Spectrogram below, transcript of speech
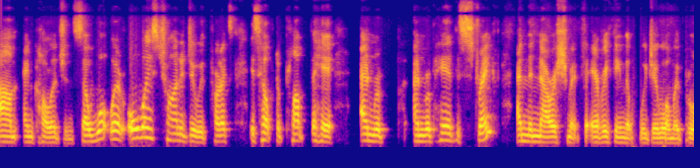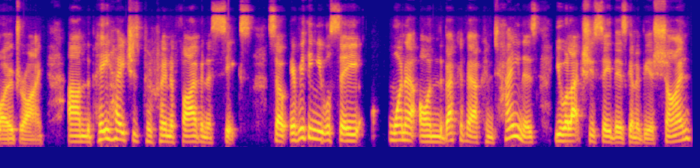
um, and collagen. So what we're always trying to do with products is help to plump the hair and, re and repair the strength and the nourishment for everything that we do when we're blow drying. Um, the pH is between a five and a six. So everything you will see one on the back of our containers, you will actually see there's going to be a shine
